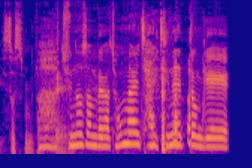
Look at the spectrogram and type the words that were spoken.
있었습니다. 아, 네. 준호 선배가 정말 잘 지냈던 게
